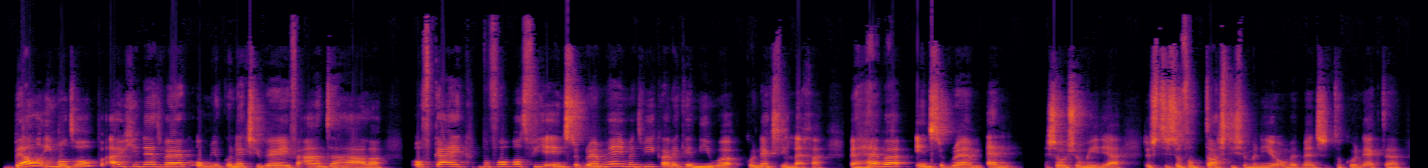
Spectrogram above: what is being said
Bel iemand op uit je netwerk om je connectie weer even aan te halen. Of kijk bijvoorbeeld via Instagram, hey, met wie kan ik een nieuwe connectie leggen? We hebben Instagram en social media, dus het is een fantastische manier om met mensen te connecten.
